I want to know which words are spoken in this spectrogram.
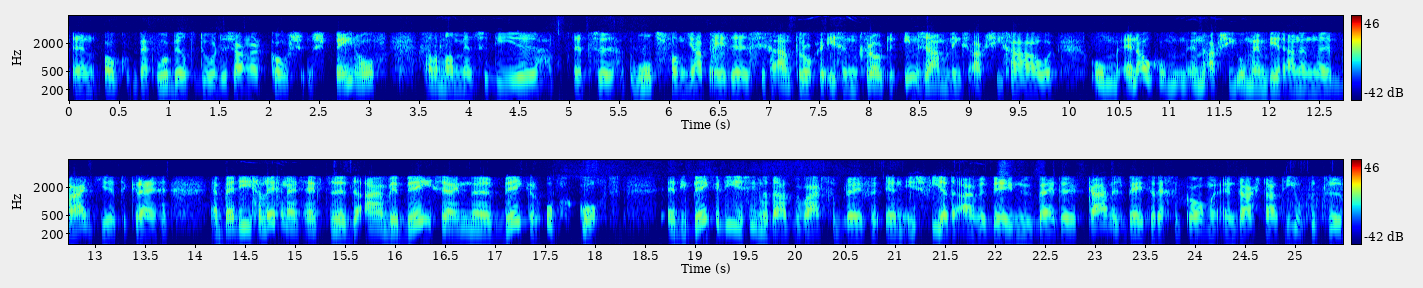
en ook bijvoorbeeld door de zanger Koos Speenhof... allemaal mensen die uh, het uh, lot van Jaap Ede zich aantrokken... is een grote inzamelingsactie gehouden... Om, en ook om een actie om hem weer aan een baantje te krijgen. En bij die gelegenheid heeft de ANWB zijn beker opgekocht... En die beker die is inderdaad bewaard gebleven en is via de AWB nu bij de KNSB terechtgekomen. En daar staat hij op het uh,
